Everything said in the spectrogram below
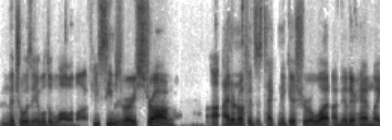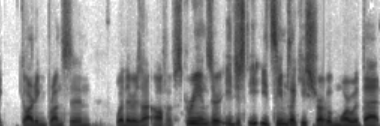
Mitchell was able to wall him off. He seems very strong. Uh, I don't know if it's a technique issue or what. On the other hand, like guarding Brunson, whether it's off of screens or he just, he, it seems like he struggled more with that.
